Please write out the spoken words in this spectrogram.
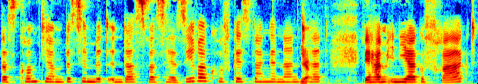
das kommt ja ein bisschen mit in das, was Herr Sirakow gestern genannt ja. hat. Wir haben ihn ja gefragt,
